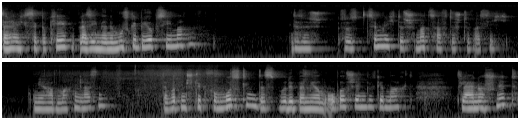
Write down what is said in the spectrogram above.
dann habe ich gesagt, okay, lasse ich mir eine Muskelbiopsie machen. Das ist, ist ziemlich das Schmerzhafteste, was ich mir habe machen lassen. Da wird ein Stück vom Muskel, das wurde bei mir am Oberschenkel gemacht, kleiner Schnitt,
